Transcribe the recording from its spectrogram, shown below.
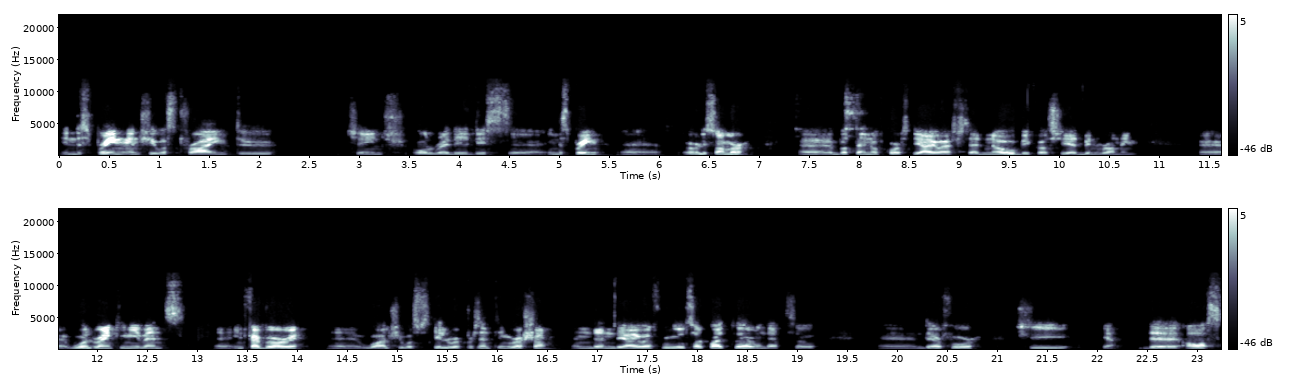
in the spring, and she was trying to change already this uh, in the spring, uh, early summer. but then, of course, the IOF said no because she had been running world ranking events uh, in February uh, while she was still representing Russia. And then the IOF rules are quite clear on that. So uh, therefore, she yeah the ask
